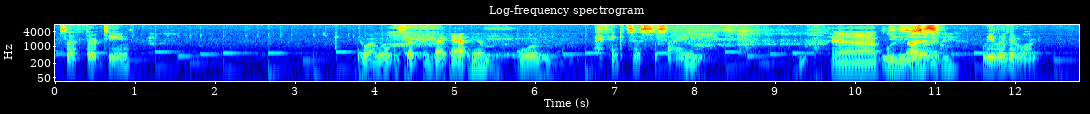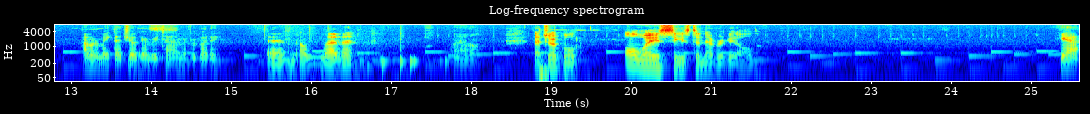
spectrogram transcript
It's a 13. Do I roll deception back at him? Or. I think it's a society. Yeah, I believe It is. society. We live in one. I'm gonna make that joke every time, everybody. And 11. Wow. That joke will always cease to never get old. Yeah.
